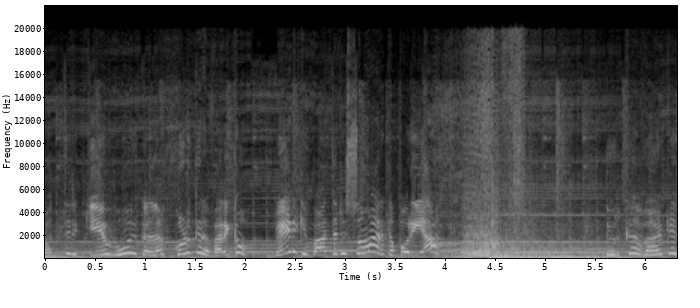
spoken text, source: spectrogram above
பத்திரிக்கையை ஊருக்கெல்லாம் கொடுக்கற வரைக்கும் வேடிக்கை பார்த்துட்டு சும்மா இருக்க போறியா? துர்கா வாழ்க்கை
